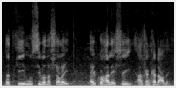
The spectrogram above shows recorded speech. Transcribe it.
dadkii musiibada shalay ay ku haleeshay halkan ka dhacday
